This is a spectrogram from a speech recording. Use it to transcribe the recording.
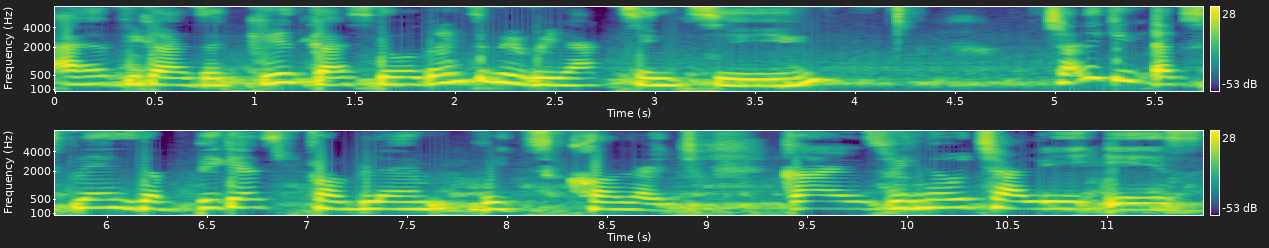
I hope you guys are good, guys. Today we're going to be reacting to Charlie Kirk explains the biggest problem with college. Guys, we know Charlie is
